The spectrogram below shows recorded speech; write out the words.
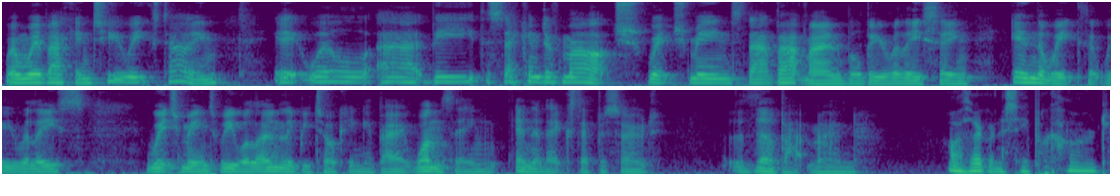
When we're back in two weeks' time, it will uh, be the 2nd of March, which means that Batman will be releasing in the week that we release, which means we will only be talking about one thing in the next episode the Batman. Oh, they're going to say Picard.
